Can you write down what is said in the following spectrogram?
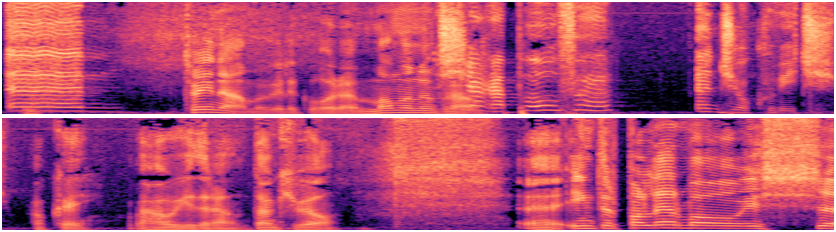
Um, Twee namen wil ik horen. Man en een vrouw. Sharapova en Djokovic. Oké, okay, we houden je eraan. Dankjewel. Uh, Inter Palermo is uh,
